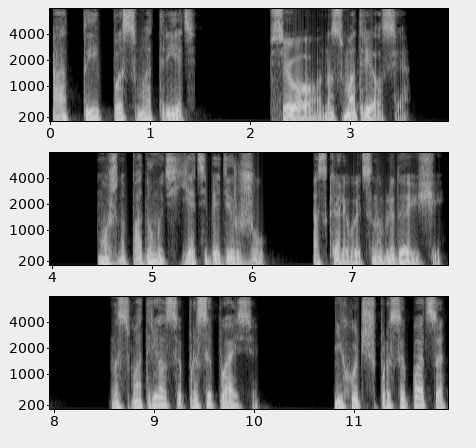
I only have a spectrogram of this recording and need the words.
«А ты посмотреть». «Все, насмотрелся. «Можно подумать, я тебя держу», — оскаливается наблюдающий. «Насмотрелся? Просыпайся. Не хочешь просыпаться?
